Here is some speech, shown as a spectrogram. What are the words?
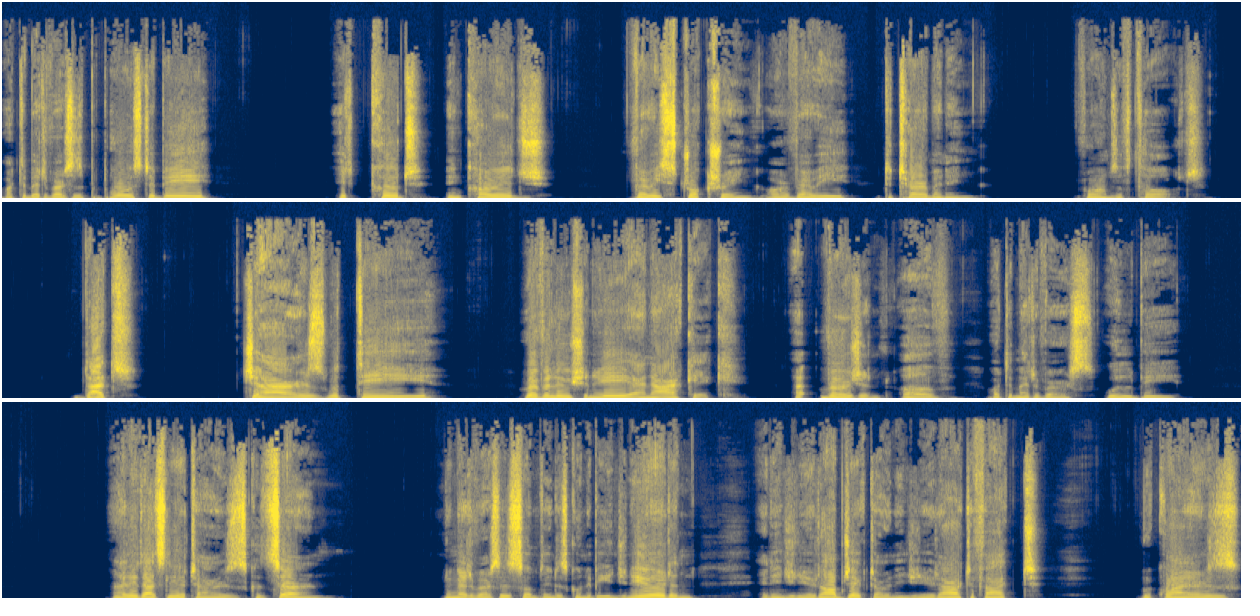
what the metaverse is proposed to be, it could encourage very structuring or very determining forms of thought. That jars with the revolutionary anarchic uh, version of what the metaverse will be. And I think that's Lyotard's concern. The metaverse is something that's going to be engineered, and an engineered object or an engineered artifact requires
